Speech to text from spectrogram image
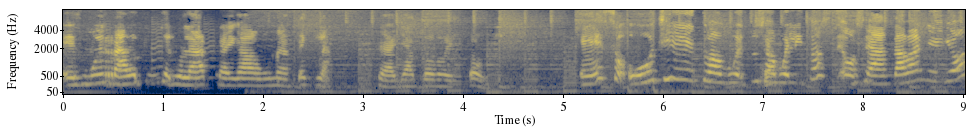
es muy raro que un celular traiga una tecla. O sea, ya todo esto. Eso, oye, tu tus abuelitos, o sea, andaban ellos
